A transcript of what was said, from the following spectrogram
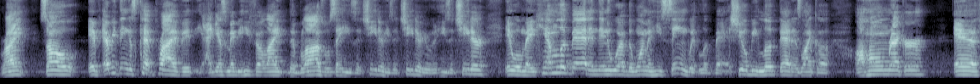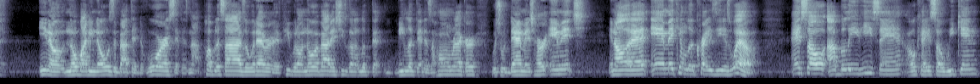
right? So if everything is kept private, I guess maybe he felt like the blogs will say he's a cheater, he's a cheater, he's a cheater. It will make him look bad, and then whoever the woman he's seen with look bad. She'll be looked at as like a, a home wrecker if you know nobody knows about their divorce, if it's not publicized or whatever. If people don't know about it, she's gonna look at be looked at as a home wrecker, which will damage her image and all of that and make him look crazy as well. And so I believe he's saying, okay, so we can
